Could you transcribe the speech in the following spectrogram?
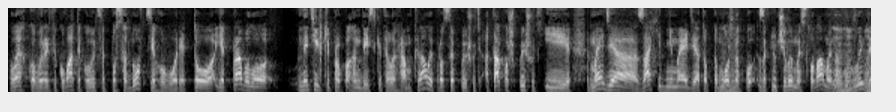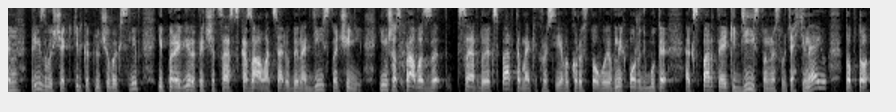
легко верифікувати, коли це посадовці говорять. То як правило. Не тільки пропагандистські телеграм-канали про це пишуть, а також пишуть і медіа, західні медіа. Тобто можна по за ключовими словами нагуглити прізвище, кілька ключових слів і перевірити, чи це сказала ця людина дійсно чи ні. Інша справа з псевдоекспертами, яких Росія використовує. В них можуть бути експерти, які дійсно несуть ахінею, тобто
